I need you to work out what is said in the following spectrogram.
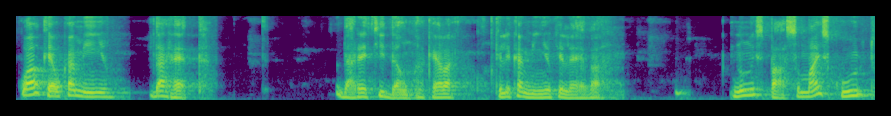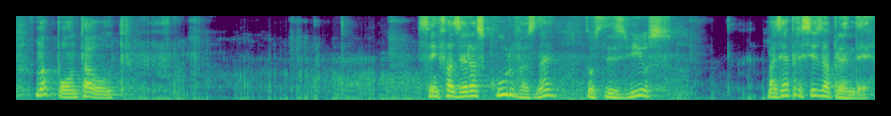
qual é o caminho da reta da retidão, aquela, aquele caminho que leva num espaço mais curto, uma ponta a outra. Sem fazer as curvas, né? Os desvios. Mas é preciso aprender.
